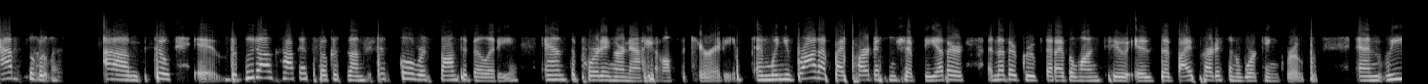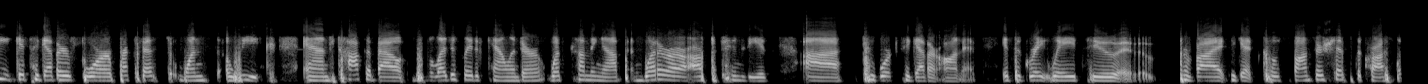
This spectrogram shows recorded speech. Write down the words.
Absolutely. Um, so uh, the Blue Dog Caucus focuses on fiscal responsibility and supporting our national security. And when you brought up bipartisanship, the other another group that I belong to is the Bipartisan Working Group. And we get together for breakfast once a week and talk about the legislative calendar, what's coming up, and what are our opportunities uh, to work together on it. It's a great way to uh, provide to get co-sponsorships across the,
